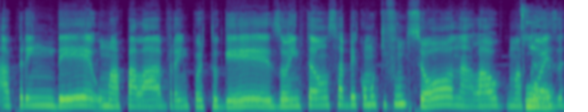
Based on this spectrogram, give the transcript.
aprender uma palavra em português, ou então saber como que funciona lá alguma coisa.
